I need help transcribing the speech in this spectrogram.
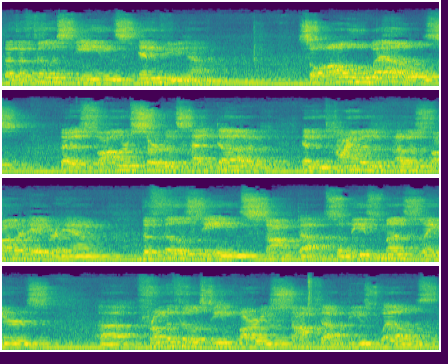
that the Philistines envied him. So all the wells that his father's servants had dug in the time of, of his father Abraham, the Philistines stopped up. So these mudslingers uh, from the Philistine party stopped up these wells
